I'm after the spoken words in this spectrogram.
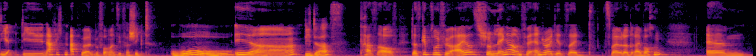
die, die Nachrichten abhören, bevor man sie verschickt. Oh. Ja. Wie das? Pass auf. Das gibt es wohl für iOS schon länger und für Android jetzt seit zwei oder drei Wochen. Ähm,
